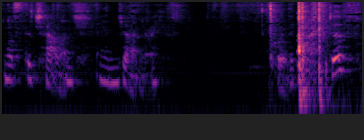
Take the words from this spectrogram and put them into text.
What's the challenge in January for the collective?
